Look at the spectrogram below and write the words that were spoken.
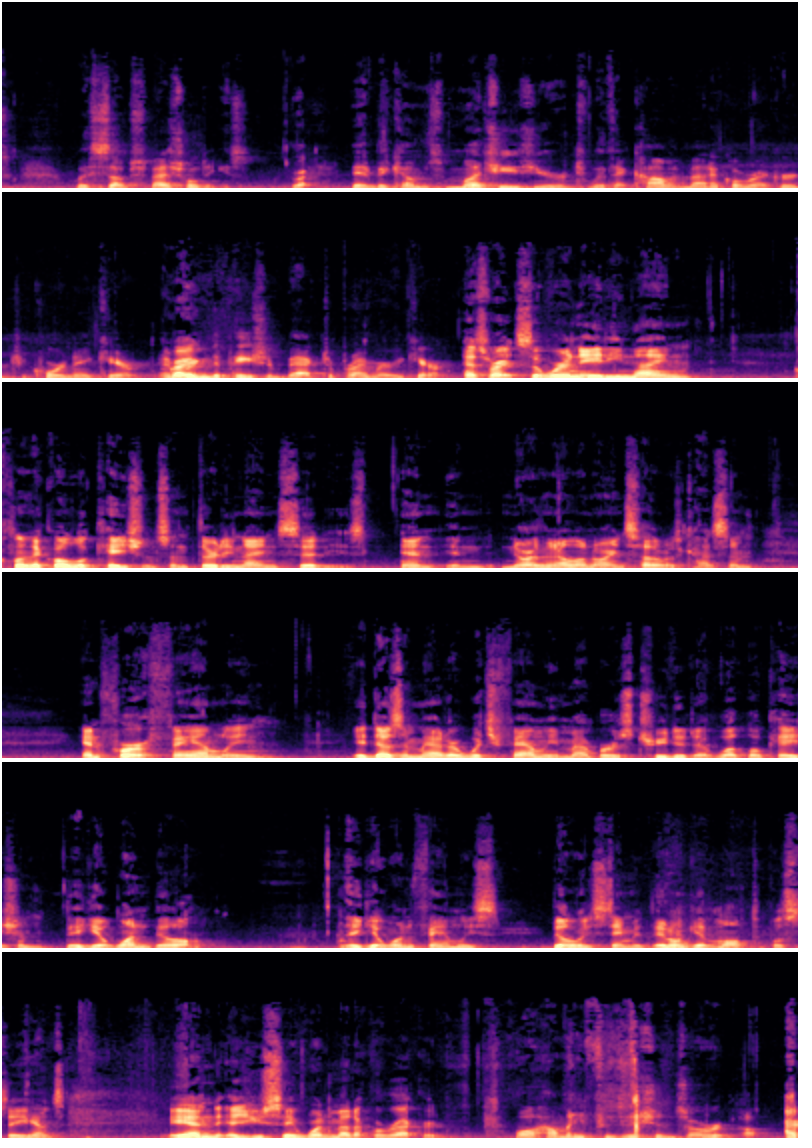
with subspecialties. Right. It becomes much easier to, with a common medical record to coordinate care and Right. bring the patient back to primary care. That's right. So we're in 89 clinical locations in 39 cities in, in northern Illinois and southern Wisconsin. And for a family, it doesn't matter which family member is treated at what location, they get one bill. They get one family's billing statement. They don't get multiple statements. And as you say, one medical record. Well, how many physicians are uh,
